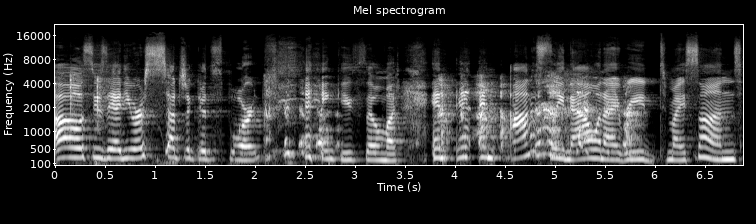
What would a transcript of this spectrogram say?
Oh, Suzanne, you are such a good sport. Thank you so much. And, and, and honestly, now when I read to my sons,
